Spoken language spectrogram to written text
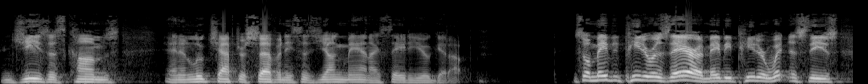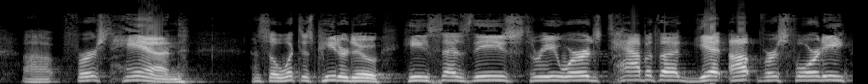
And Jesus comes, and in Luke chapter 7, he says, Young man, I say to you, get up. So maybe Peter was there, and maybe Peter witnessed these uh, firsthand. And so what does Peter do? He says these three words, Tabitha, get up, verse 40.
